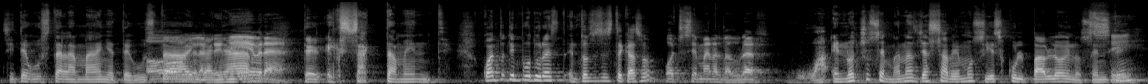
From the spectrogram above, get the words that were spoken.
si te gusta la maña, te gusta Obvio, la engañar. tenebra. te- exactamente. ¿Cuánto tiempo dura entonces este caso? Ocho semanas va a durar. Guau, En ocho semanas ya sabemos si es culpable o inocente. Sí.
